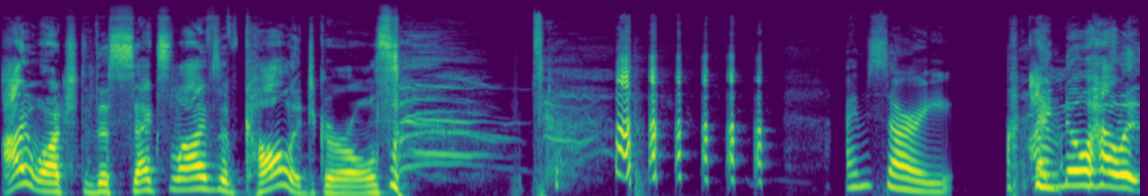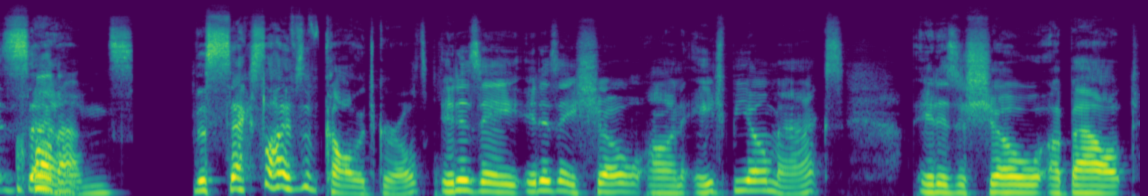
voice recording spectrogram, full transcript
I watched the Sex Lives of College Girls. I'm sorry. I know how it sounds. The Sex Lives of College Girls. It is a it is a show on HBO Max. It is a show about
